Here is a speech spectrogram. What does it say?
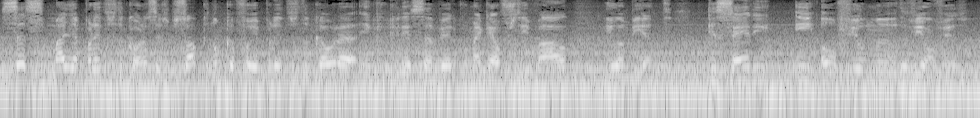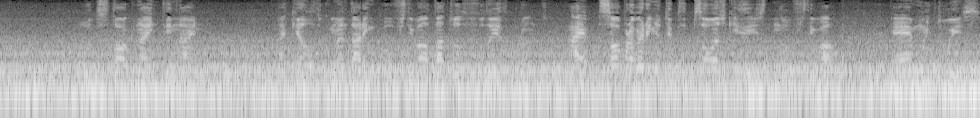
se assemelha a Paredes de Coura, ou seja, pessoal que nunca foi a Paredes de Coura e que queria saber como é que é o festival e o ambiente. Que série e ou filme deviam ver? Woodstock 99. Aquele documentário em que o festival está todo fodido, pronto. É só para verem o tipo de pessoas que existe no festival. É muito isso.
